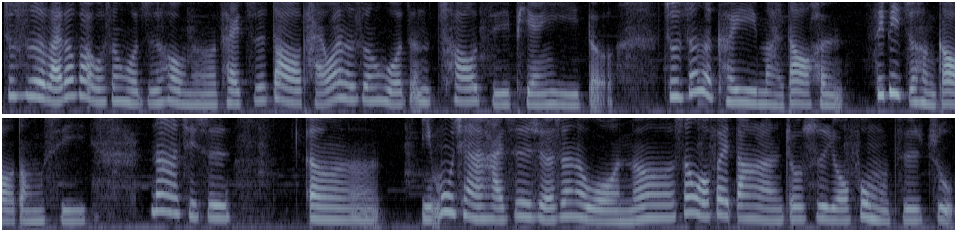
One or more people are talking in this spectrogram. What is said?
就是来到法国生活之后呢，才知道台湾的生活真的超级便宜的，就真的可以买到很 CP 值很高的东西。那其实，嗯，以目前还是学生的我呢，生活费当然就是由父母资助。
